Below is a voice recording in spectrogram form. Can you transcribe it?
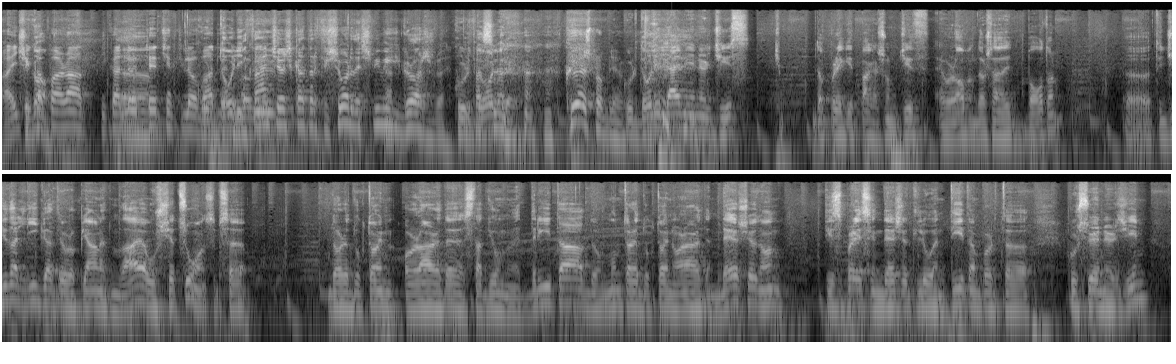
Ai që ka parat, i kalon 800 kW. Doli ka që është katërfishuar dhe çmimi i groshëve. Kur doli. Ky është problem. Kur doli lajmi i energjisë, që do prekte pak a shumë gjithë Evropën, ndoshta edhe botën. Të gjitha ligat europiane të mëdha u shqetësuan sepse do reduktojnë oraret e stadiumeve drita, do mund të reduktojnë oraret e ndeshjeve, do t'i zbresin ndeshjet të luhen ditën për të kursyer energjinë.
